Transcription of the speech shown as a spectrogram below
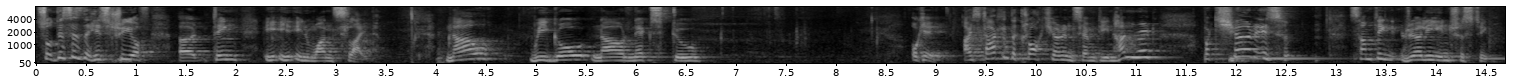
So this is the history of uh, thing in, in one slide. Now we go now next to okay I started the clock here in 1700 but here is something really interesting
